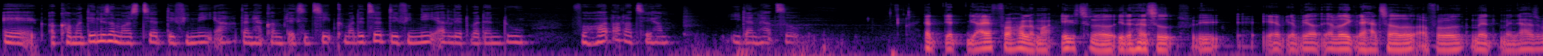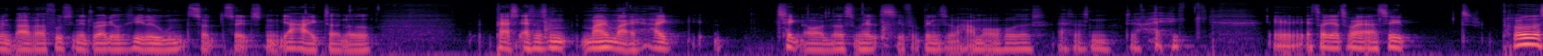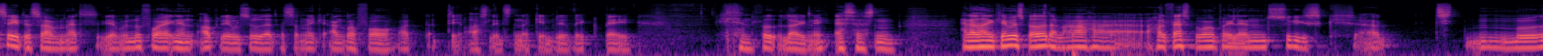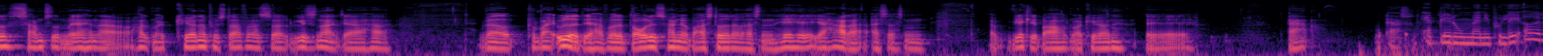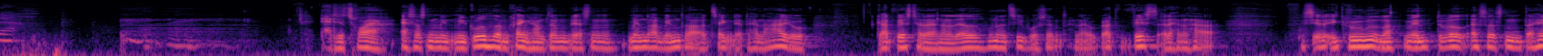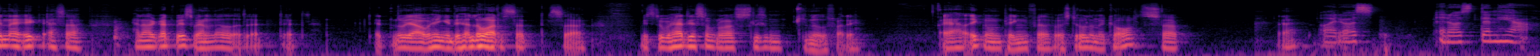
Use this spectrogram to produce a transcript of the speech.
Øh, og kommer det ligesom også til at definere den her kompleksitet? Kommer det til at definere lidt, hvordan du forholder dig til ham i den her tid? Jeg, jeg, jeg forholder mig ikke til noget i den her tid, fordi jeg, jeg, ved, jeg ved ikke, hvad jeg har taget og fået, men, men jeg har simpelthen bare været fuldstændig drugget hele ugen, så, så sådan, jeg har ikke taget noget. Pas, Altså sådan, mig mig har ikke tænkt over noget som helst i forbindelse med ham overhovedet. Altså sådan, det har jeg ikke. Øh, jeg tror, jeg, tror, jeg har set, prøvet at se det som, at jamen, nu får jeg en, anden oplevelse ud af det, som ikke andre får, og det er også lidt sådan at gemme det væk bag en rød løgn, ikke? Altså sådan, han har været en kæmpe spade, der bare har holdt fast på mig på en eller anden psykisk måde, samtidig med, at han har holdt mig kørende på stoffer, så lige snart jeg har været på vej ud af det, har fået det dårligt, så har han jo bare stået der og været sådan, hey, hey, jeg har dig, altså sådan, og virkelig bare holdt mig kørende. Øh, ja. Altså. Ja, blev du manipuleret i det her? Ja, det tror jeg. Altså sådan min, min godhed omkring ham, den bliver sådan mindre og mindre, og tænkt, at han har jo godt vidst, at han har lavet 110 procent. Han har jo godt vidst, at han har jeg siger ikke groomet mig, men du ved, altså sådan, derhen er ikke, altså, han har godt vidst, hvad han lavede, at, at, at, at nu er jeg afhængig af det her lort, så, så hvis du vil have det, så må du også ligesom give noget fra det. Og jeg havde ikke nogen penge for at få stjålet med kort, så ja. Og er det også, er det også den her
